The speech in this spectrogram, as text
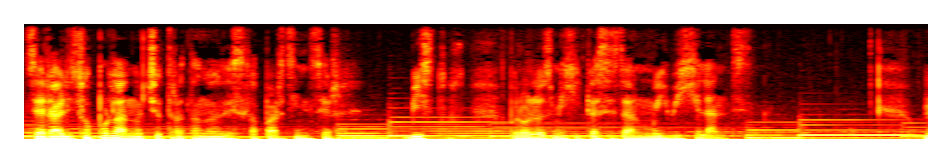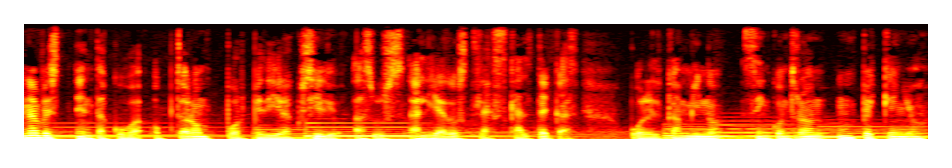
Se realizó por la noche tratando de escapar sin ser vistos, pero los mexicas estaban muy vigilantes. Una vez en Tacuba optaron por pedir auxilio a sus aliados tlaxcaltecas. Por el camino se encontraron un pequeño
